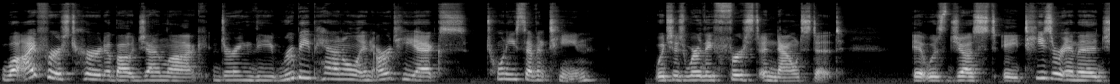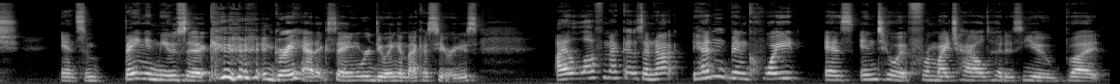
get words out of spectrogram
Well, I first heard about Genlock during the RWBY panel in RTX 2017, which is where they first announced it. It was just a teaser image and some banging music and Gray Haddock saying we're doing a mecha series. I love mechas. I'm not hadn't been quite as into it from my childhood as you, but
